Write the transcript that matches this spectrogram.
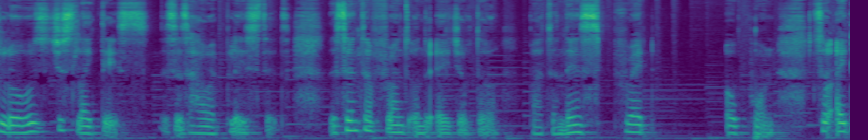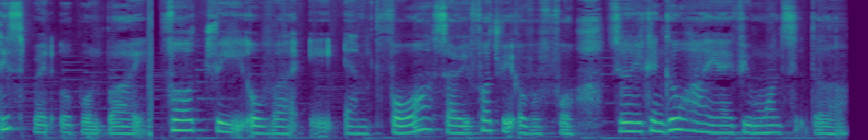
close just like this. This is how i placed it. The center front on the edge of the pattern then spread open. So i did spread open by 4 3 over am 4 sorry 4 3 over 4 so you can go higher if you want the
